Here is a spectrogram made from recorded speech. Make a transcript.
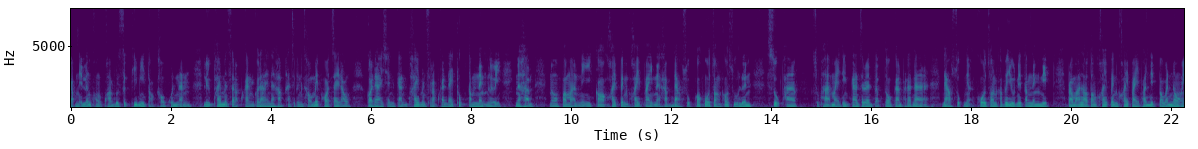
กับในเรื่องของความรู้สึกที่มีต่อเขาคนนั้น หรือไพ่มันสลับกันก็ได้นะครับ อาจจะเป็นเขาไม่พอใจเราก็ได้เช่นกันไพ่มันสลับกันได้ทุกตำแหน่งเลยนะครับเนาะประมาณนี้ก็ค่อยเป็นค่อยไปนะครับ ดาวศุกร์ก็โคจรเข้าสู่เรือนสุภา สุภาพหมายถึงการเจริญเติบโตการพัฒนา ดาวศุกร์เนี่ยโคจรเข้าไปอยู่ในตำแหน่งนิดแปลว่าเราต้องค่อยเป็นค่อยไปเพราะนิดแปลว่าน้อย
